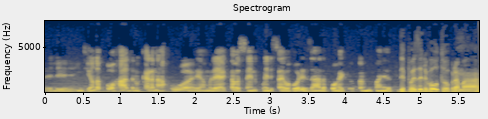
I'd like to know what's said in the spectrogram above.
ele enfiando a porrada no cara na rua e a mulher que tava saindo com ele saiu horrorizada. Porra, aquilo foi muito maneiro. Depois ele voltou pra Marvel.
